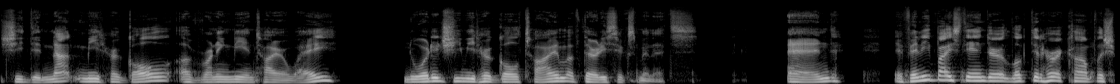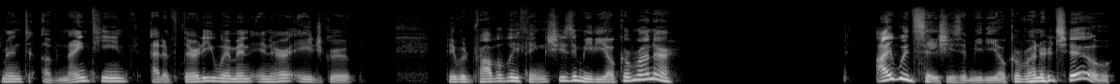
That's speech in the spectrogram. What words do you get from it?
she did not meet her goal of running the entire way, nor did she meet her goal time of 36 minutes. And if any bystander looked at her accomplishment of 19th out of 30 women in her age group, they would probably think she's a mediocre runner. I would say she's a mediocre runner too.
